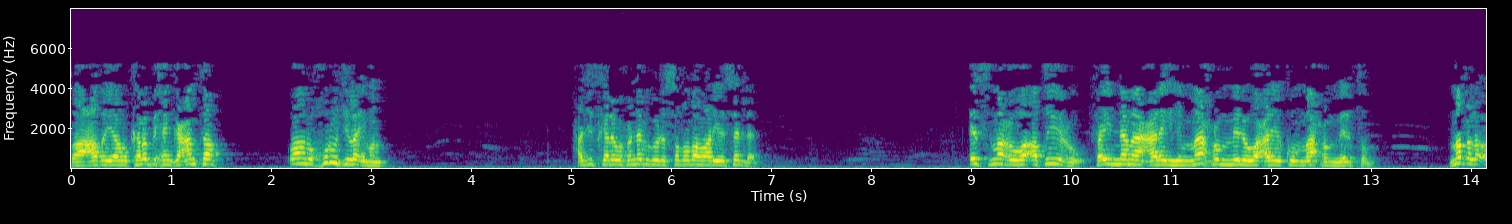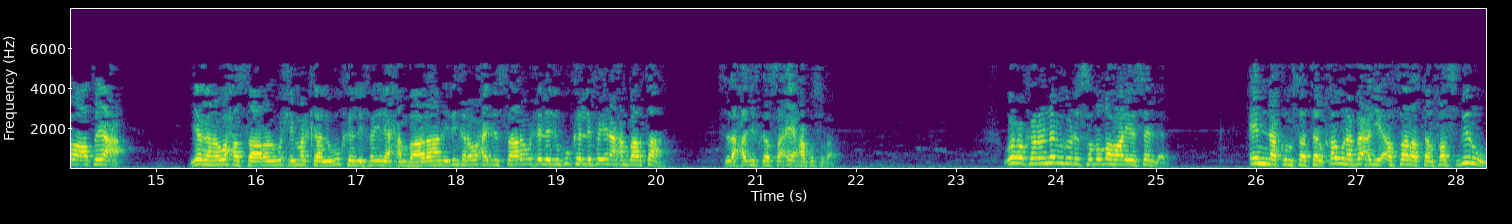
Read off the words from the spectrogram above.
daacada yaanu kala bixin gacanta oo aanu khuruuj la iman xadiis kale wuxuu nabigu yihi sala allahu aleyh wasalam ismacuu wa atiicuu fa inamaa calayhim maa xumiluu wa calaykum maa xumiltum maqla oo ateeca yagana waxa saaran wixii markaa lagu kelifay inay xambaaraan idinkana waxa idin saaran wixii laydinku kelifay inay xambaartaan sida xadiiska saxiixa ku sugan wuxuu kaloo nabigu yihi sala allahu aleyh wasalam inakum satalqawna bacdii asaratan fasbiruu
